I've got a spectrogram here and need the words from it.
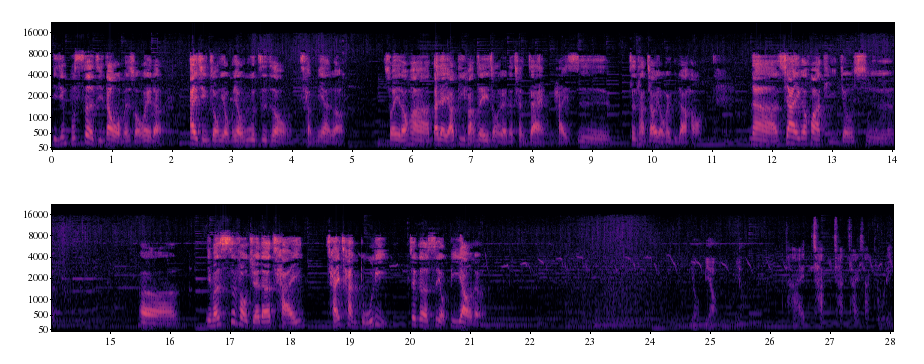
已经不涉及到我们所谓的爱情中有没有物质这种层面了。所以的话，大家也要提防这一种人的存在，还是正常交友会比较好。那下一个话题就是，呃，你们是否觉得财财产独立这个是有必要的？有必要，有必要。财产财财产独立，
